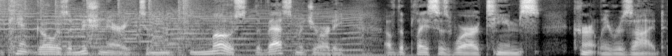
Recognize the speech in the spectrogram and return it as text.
You can't go as a missionary to m- most, the vast majority, of the places where our teams currently reside.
